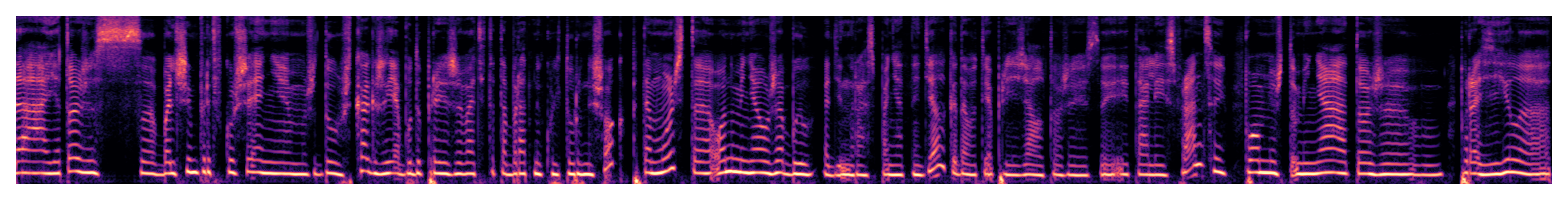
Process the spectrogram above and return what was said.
Да, я тоже с большим предвкушением жду, как же я буду переживать этот обратный культурный шок, потому что он у меня уже был один раз, понятное дело, когда вот я приезжала тоже из Италии, из Франции. Помню, что меня тоже поразило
